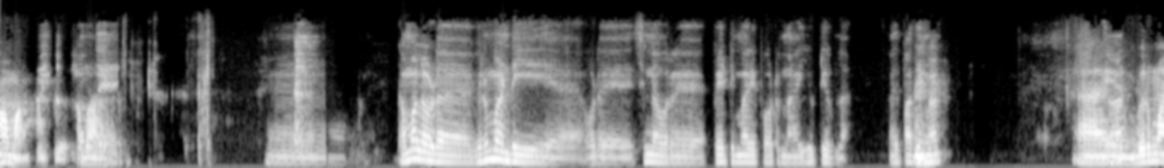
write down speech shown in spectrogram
ஆமா கமலோட விரும்மாண்டி ஒரு சின்ன ஒரு பேட்டி மாதிரி போட்டிருந்தாங்க யூடியூப்ல. அது பாத்தீங்களா? So, விருமா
